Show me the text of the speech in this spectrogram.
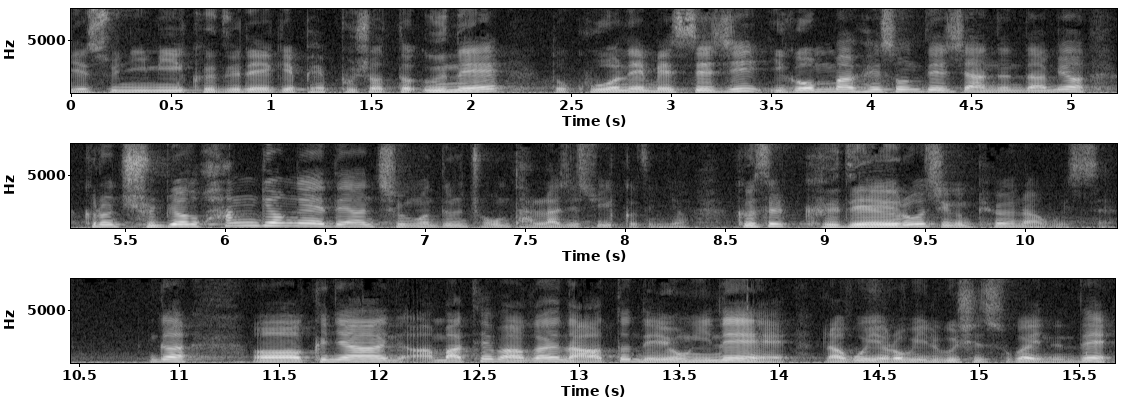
예수님이 그들에게 베푸셨던 은혜, 또 구원의 메시지, 이것만 훼손되지 않는다면 그런 주변 환경에 대한 증언들은 조금 달라질 수 있거든요. 그것을 그대로 지금 표현하고 있어요. 그러니까 어 그냥 마태 마가에 나왔던 내용이네라고 여러분 읽으실 수가 있는데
